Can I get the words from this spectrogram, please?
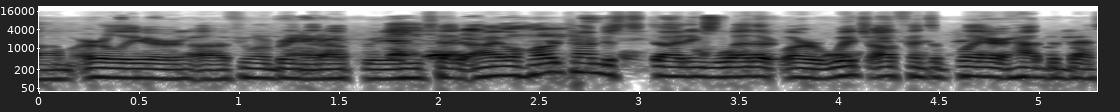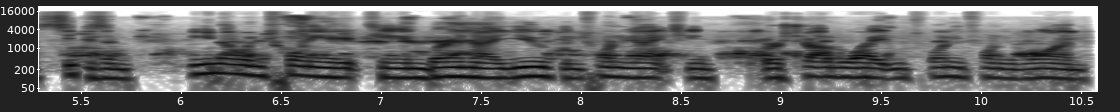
um, earlier. Uh, if you want to bring that up, he said, "I have a hard time deciding whether or which offensive player had the best season. Eno in 2018, Brandon Aiyuk in 2019, Rachaad White in 2021.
